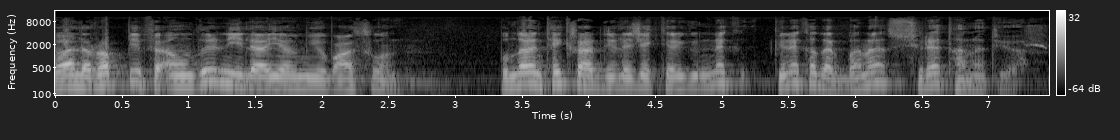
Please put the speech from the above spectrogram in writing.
Rabbi fe anzirni ilâ yevmi yub'athûn. Bunların tekrar dirilecekleri güne, güne kadar bana süre tanı diyor.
